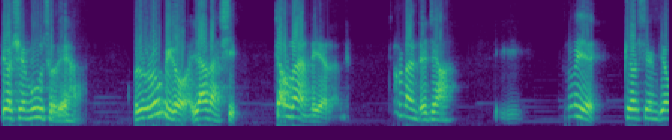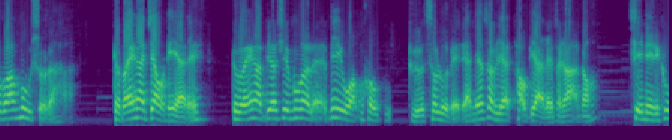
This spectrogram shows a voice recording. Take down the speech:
ပျော်ရွှင်မှုဆိုတဲ့ဟာဘယ်လိုလုပ်ပြီးတော့အရသာရှိကြောက်လန့်နေရတာလဲကြောက်လန့်တကြဒီသူတို့ရဲ့ပျော်ရွှင်ပျော်ပါမှုဆိုတာဟာတစ်ပိုင်းကကြောက်နေရတယ် တစ်ပိုင်းကပျော်ရွှင်မှုကလည်းအပြည့်အဝမဟုတ်ဘူးဒီလိုဆိုလို့တယ်မြတ်စွာဘုရားထောက်ပြတယ်စကားနော်ခြေနေတစ်ခု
